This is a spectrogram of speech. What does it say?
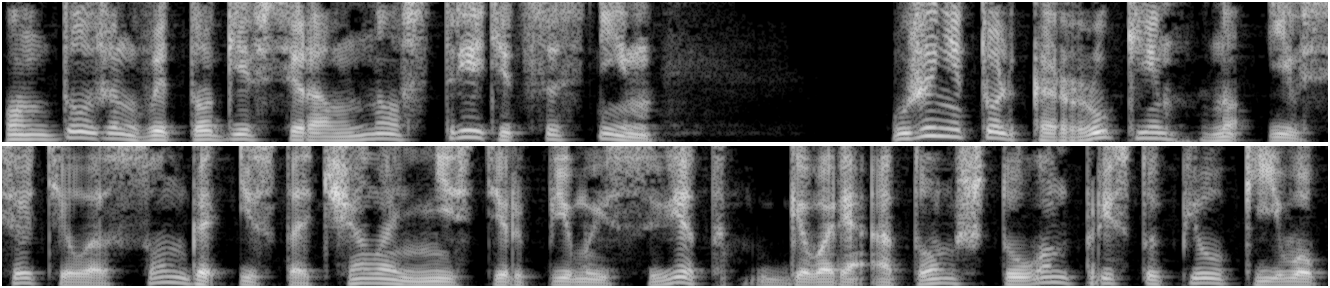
он должен в итоге все равно встретиться с ним. Уже не только руки, но и все тело Сонга источало нестерпимый свет, говоря о том, что он приступил к его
